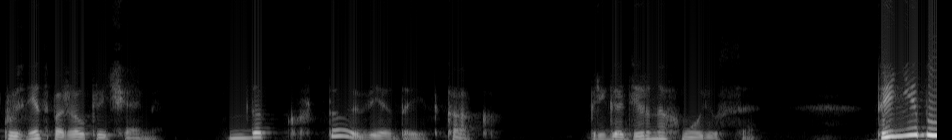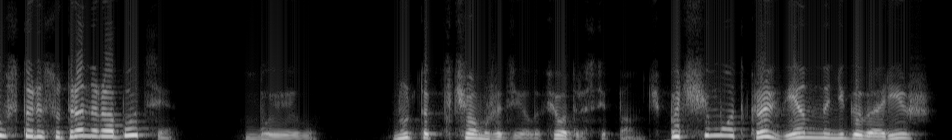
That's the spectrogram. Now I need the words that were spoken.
Кузнец пожал плечами. — Да кто ведает, как? Бригадир нахмурился. — Ты не был, что ли, с утра на работе? — Был. — Ну так в чем же дело, Федор Степанович? Почему откровенно не говоришь?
